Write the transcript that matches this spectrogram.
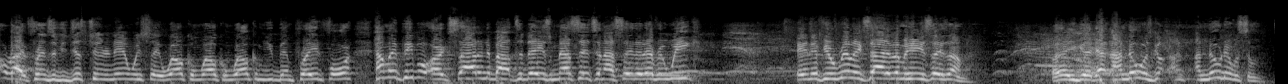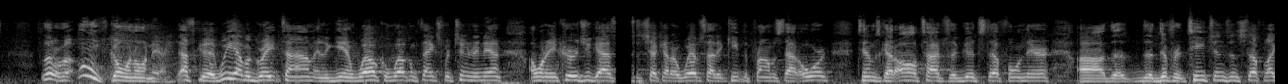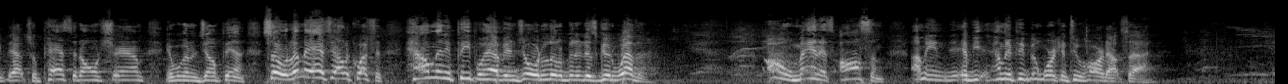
All right, friends, if you're just tuning in, we say welcome, welcome, welcome. You've been prayed for. How many people are excited about today's message? And I say that every week. And if you're really excited, let me hear you say something. Oh, there you good. I know, it was, I know there was some little uh, oomph going on there. That's good. We have a great time. And again, welcome, welcome. Thanks for tuning in. I want to encourage you guys to check out our website at keepthepromise.org. Tim's got all types of good stuff on there, uh, the, the different teachings and stuff like that. So pass it on, share them, and we're going to jump in. So let me ask y'all a question. How many people have enjoyed a little bit of this good weather? Oh man, it's awesome. I mean, you, how many people been working too hard outside?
